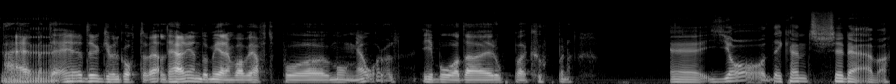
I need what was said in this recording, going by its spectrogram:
Nej, men Eh, det duger väl gott och väl. Det här är ändå mer än vad vi haft på många år väl? I båda Europacuperna. eh, ja, det kanske det är va?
